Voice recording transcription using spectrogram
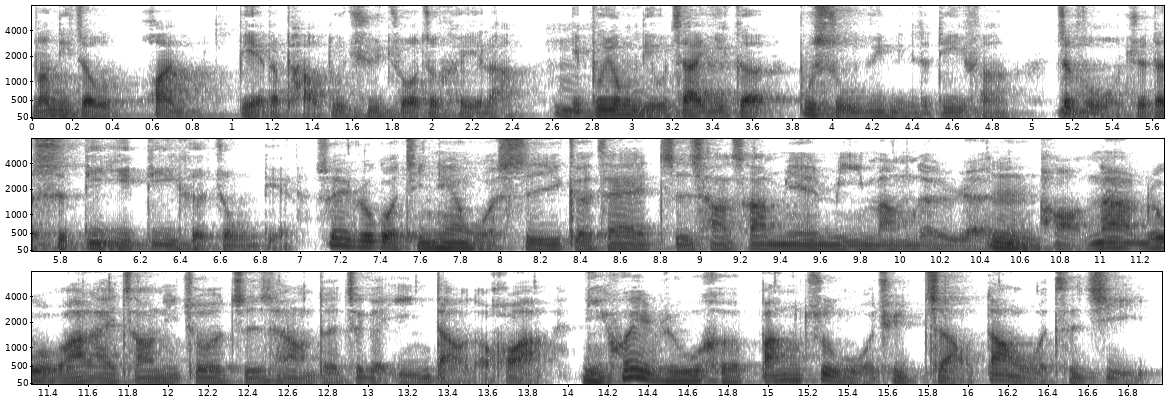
然后你就换别的跑步去做就可以了，嗯，你不用留在一个不属于你的地方。这个我觉得是第一第一个重点。所以，如果今天我是一个在职场上面迷茫的人，嗯，好，那如果我要来找你做职场的这个引导的话，你会如何帮助我去找到我自己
